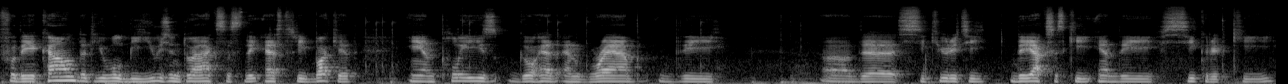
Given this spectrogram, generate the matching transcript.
for the account that you will be using to access the S3 bucket and please go ahead and grab the uh, the security the access key and the secret key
